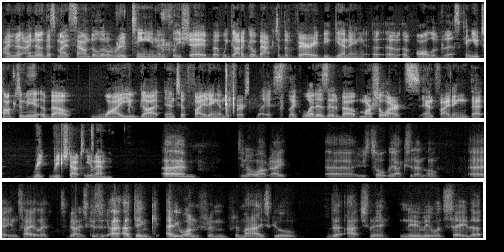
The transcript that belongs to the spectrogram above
I know I know this might sound a little routine and cliche, but we got to go back to the very beginning of, of, of, all of this. Can you talk to me about why you got into fighting in the first place? Like, what is it about martial arts and fighting that re- reached out to you, man? Um, do you know what? Right, uh, it was totally accidental, uh, entirely. To be honest, because I, I think anyone from from my high school that actually knew me would say that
